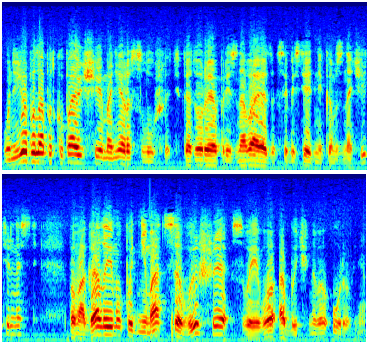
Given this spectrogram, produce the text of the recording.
У нее была подкупающая манера слушать, которая, признавая за собеседником значительность, помогала ему подниматься выше своего обычного уровня.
